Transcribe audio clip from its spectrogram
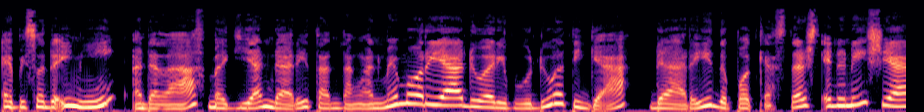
Episode ini adalah bagian dari tantangan Memoria 2023 dari The Podcasters Indonesia.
